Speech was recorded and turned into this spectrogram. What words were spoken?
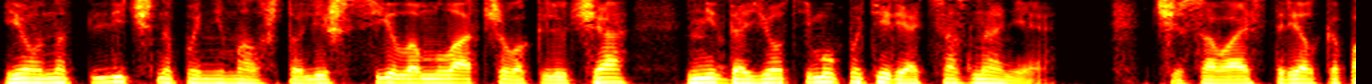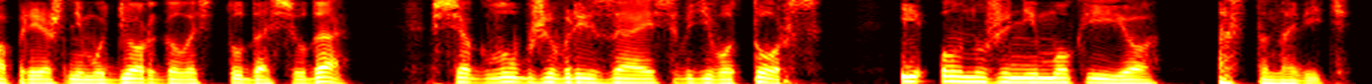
и он отлично понимал, что лишь сила младшего ключа не дает ему потерять сознание. Часовая стрелка по-прежнему дергалась туда-сюда, все глубже врезаясь в его торс, и он уже не мог ее остановить.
